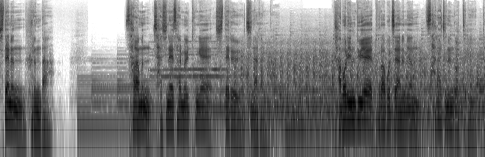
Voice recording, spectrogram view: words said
시대는 흐른다. 사람은 자신의 삶을 통해 시대를 지나간다. 가버린 뒤에 돌아보지 않으면 사라지는 것들이 있다.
